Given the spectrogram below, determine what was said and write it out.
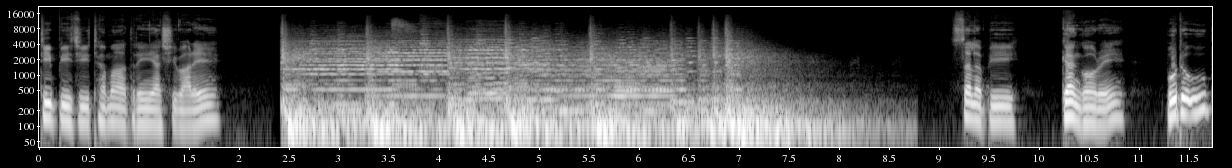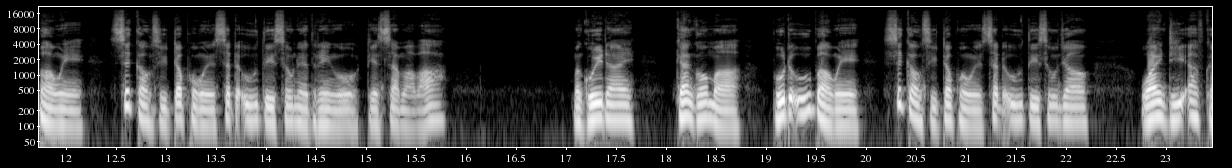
TPG ထမှသတင်းရရှိပါတယ်။ဆက်လက်ပြီးဂန့်ကောတွင်ဗိုလ်တအူးပါဝင်စစ်ကောင်စီတပ်ဖွဲ့ဝင်12ဦးသေဆုံးတဲ့တဲ့ရင်ကိုတင်ဆက်မှာပါ။ မကွေးတိုင်းဂန့်ကောမှာဗိုလ်တအူးပါဝင်စစ်ကောင်စီတပ်ဖွဲ့ဝင်12ဦးသေဆုံးကြောင်း YDF က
